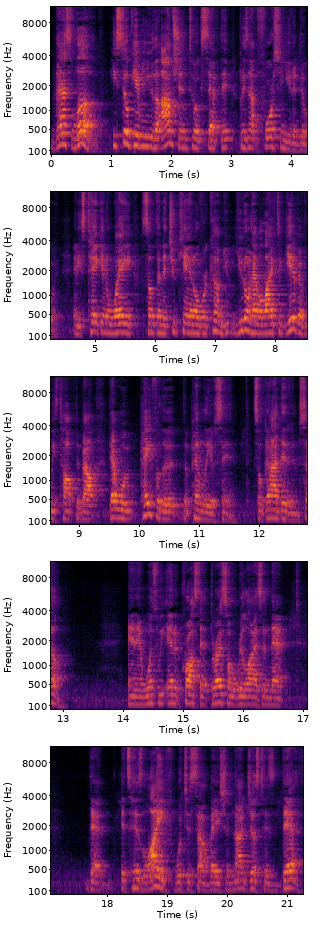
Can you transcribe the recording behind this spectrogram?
That's love. He's still giving you the option to accept it, but he's not forcing you to do it and he's taken away something that you can't overcome. You, you don't have a life to give, as we've talked about, that will pay for the, the penalty of sin. So God did it himself. And then once we enter across that threshold, realizing that that it's his life which is salvation, not just his death.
